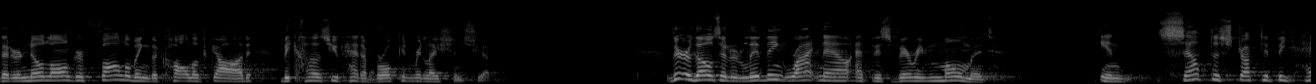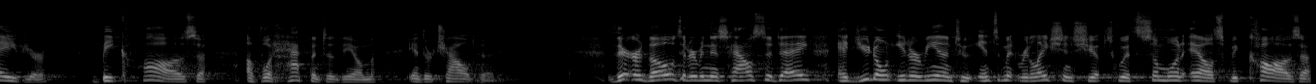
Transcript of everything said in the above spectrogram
that are no longer following the call of God because you've had a broken relationship. There are those that are living right now at this very moment in self destructive behavior because of what happened to them in their childhood. There are those that are in this house today, and you don't enter into intimate relationships with someone else because uh,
